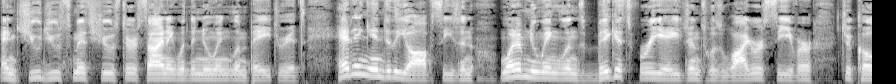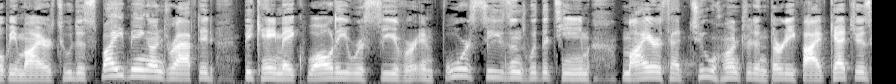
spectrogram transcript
and Juju Smith Schuster signing with the New England Patriots. Heading into the offseason, one of New England's biggest free agents was wide receiver Jakobi Meyers, who, despite being undrafted, became a quality receiver. In four seasons with the team, Meyers had 235 catches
